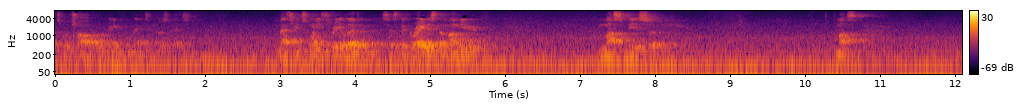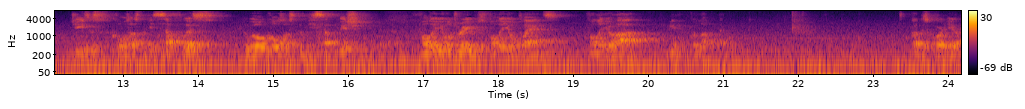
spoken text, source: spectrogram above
That's what child meant in those days. Matthew 23 11 says, The greatest among you must be a servant. Must. Jesus calls us to be selfless. The world calls us to be selfish. Follow your dreams, follow your plans, follow your heart. Yeah, good luck with that. Got this quote here.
